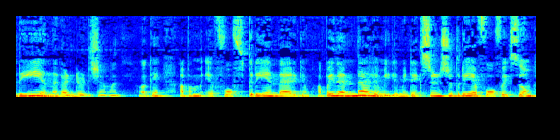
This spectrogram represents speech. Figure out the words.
three എന്ന് കണ്ടുപിടിച്ചാൽ മതി. ഓക്കെ അപ്പം എഫ് ഓഫ് ത്രീ എന്തായിരിക്കും? അപ്പൊ ഇത് എന്തായാലും limit x tends to three f of എക്സും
